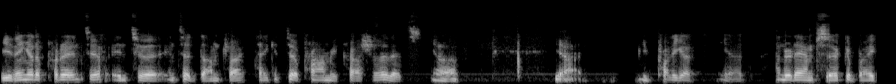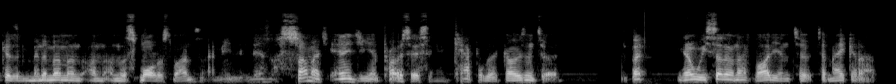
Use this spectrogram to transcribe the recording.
You then got to put it into into into a dump truck, take it to a primary crusher. That's you know, yeah, you've probably got you know 100 amp circuit breakers minimum on, on, on, the smallest ones. I mean, there's so much energy and processing and capital that goes into it. But, you know, we sell enough volume to, to make it up.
